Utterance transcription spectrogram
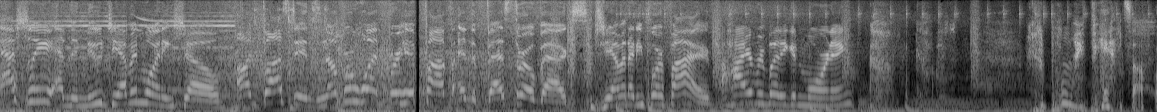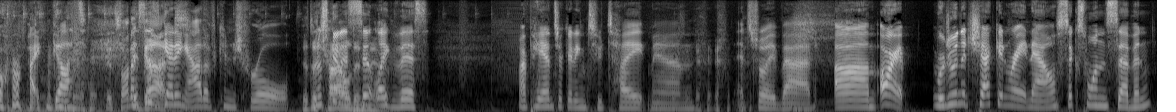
Ashley and the new Jammin' Morning Show on Boston's number one for hip hop and the best throwbacks. Jammin' 94.5. Hi, everybody. Good morning. Oh, my God. I gotta pull my pants up over my gut. It's not a this gut. is getting out of control. There's I'm a just gonna child in sit there. like this. My pants are getting too tight, man. it's really bad. Um, all right. We're doing the check in right now. 617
